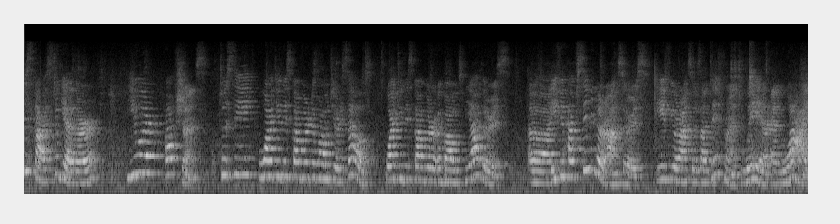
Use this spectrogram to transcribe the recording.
discuss together your options, to see what you discovered about yourselves, what you discover about the others. Uh, if you have similar answers, if your answers are different, where and why.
